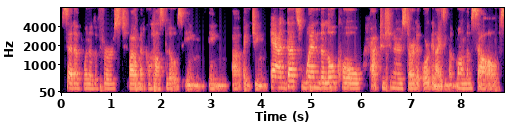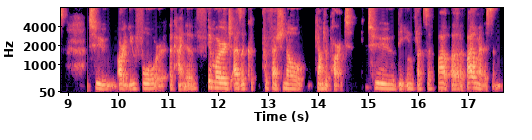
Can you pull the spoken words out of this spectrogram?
set up one of the first biomedical hospitals in, in uh, Beijing. And that's when the local practitioners started organizing among themselves to argue for a kind of emerge as a professional counterpart to the influx of bio, uh, biomedicine.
